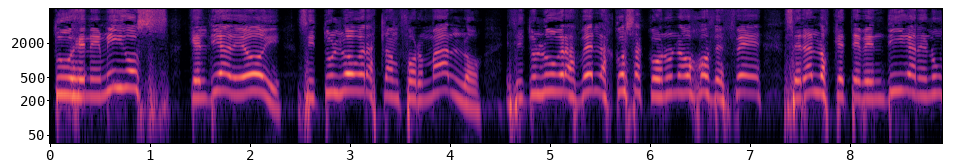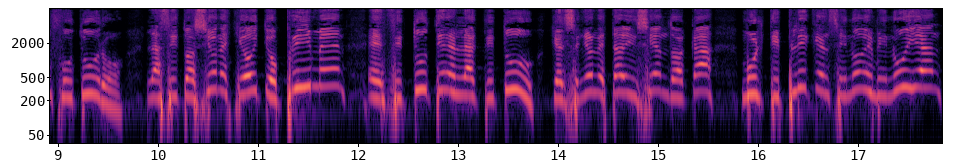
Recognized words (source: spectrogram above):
Tus enemigos que el día de hoy, si tú logras transformarlo, si tú logras ver las cosas con unos ojos de fe, serán los que te bendigan en un futuro. Las situaciones que hoy te oprimen, eh, si tú tienes la actitud que el Señor le está diciendo acá, multiplíquense y no disminuyan,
